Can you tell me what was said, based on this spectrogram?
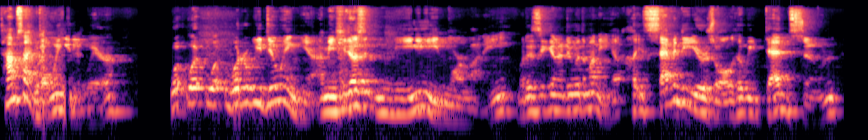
tom's not going anywhere what, what, what, what are we doing here? I mean, he doesn't need more money. What is he going to do with the money? He's 70 years old. He'll be dead soon.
